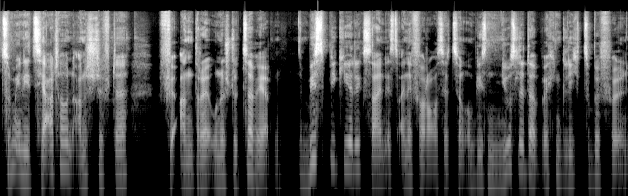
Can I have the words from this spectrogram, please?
Zum Initiator und Anstifter für andere Unterstützer werden. Wissbegierig sein ist eine Voraussetzung, um diesen Newsletter wöchentlich zu befüllen.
